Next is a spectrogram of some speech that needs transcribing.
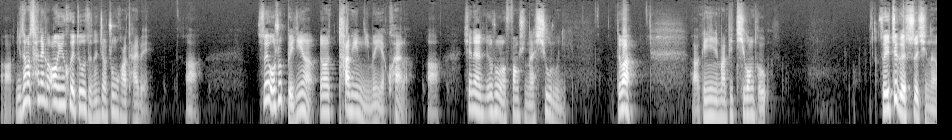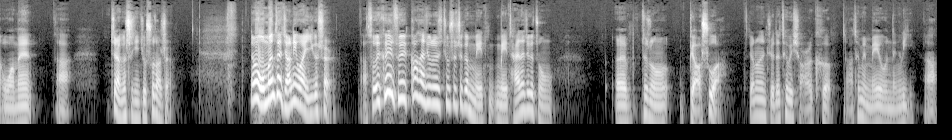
啊，你他妈参加个奥运会都只能叫中华台北啊！所以我说北京啊，要踏平你们也快了啊！现在用这种方式来羞辱你，对吧？啊，给你妈逼剃光头。所以这个事情呢，我们啊，这两个事情就说到这儿。那么我们再讲另外一个事儿啊，所以可以，所以刚才就是就是这个美美台的这种呃这种表述啊，让人觉得特别小儿科啊，特别没有能力啊。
